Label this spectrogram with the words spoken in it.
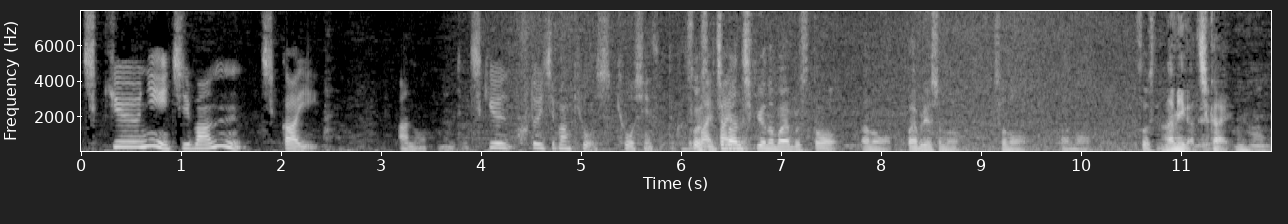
地球に一番近い、あの、なんて地球と一番共共振するっていうかそうです。一番地球のバイブスと、あの、バイブレーションの、その、あの、そうですね。波が近い。うんうん。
